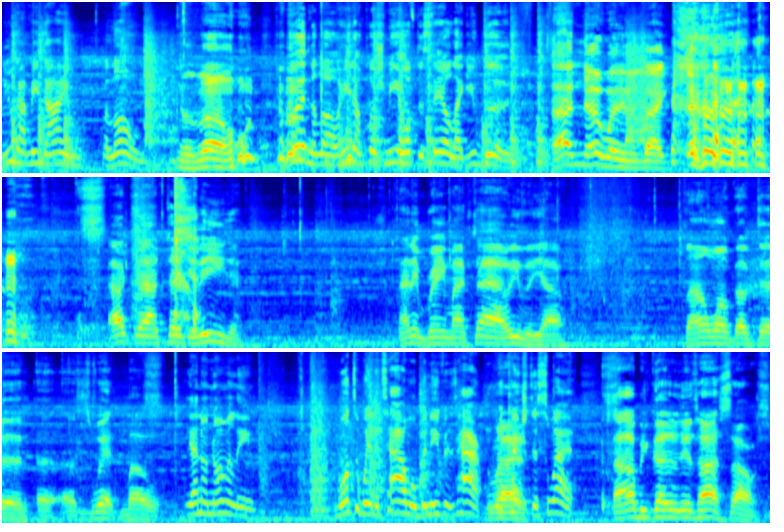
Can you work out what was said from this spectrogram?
You got me dying alone. Alone. Good and alone. He done pushed me off the sail like you good. I know what it was like. I try to take it easy. I didn't bring my towel either, y'all. So I don't want to go to a, a sweat mode. Yeah, I know normally Walter wear the towel beneath his hair to Right. catch the sweat. All because of this hot sauce.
